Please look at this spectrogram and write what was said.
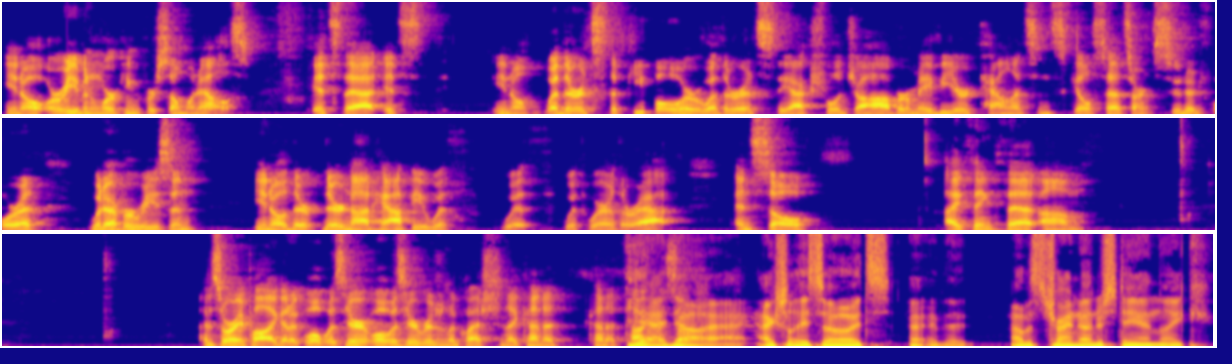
you know, or even working for someone else. It's that it's you know whether it's the people or whether it's the actual job or maybe your talents and skill sets aren't suited for it. Whatever reason, you know, they're they're not happy with with with where they're at, and so I think that. Um, I'm sorry, Paul. I got what was your what was your original question? I kind of kind of talked yeah. Myself. No, actually, so it's uh, I was trying to understand like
